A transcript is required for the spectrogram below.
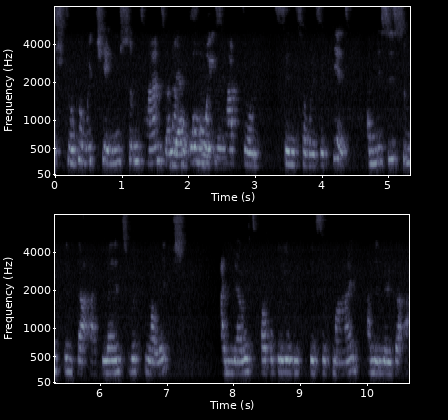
struggle with change sometimes, and I Yes, I always agree. have done since I was a kid. And this is something that I've learned to acknowledge. I know it's probably a weakness of mine, and I know that I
